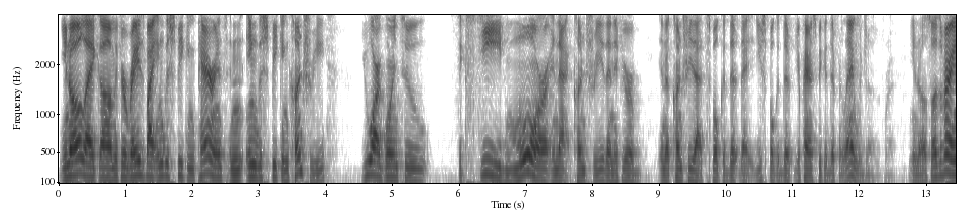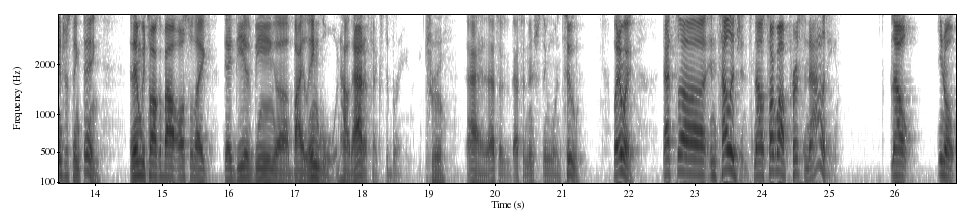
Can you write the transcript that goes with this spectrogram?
You know, like um, if you're raised by English speaking parents in an English speaking country, you are going to succeed more in that country than if you're in a country that spoke a di- that you spoke a di- your parents speak a different language of. Right. You know, so it's a very interesting thing. And then we talk about also like the idea of being uh, bilingual and how that affects the brain. True. Ah, that's a that's an interesting one too. But anyway, that's uh intelligence. Now let's talk about personality. Now, you know,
